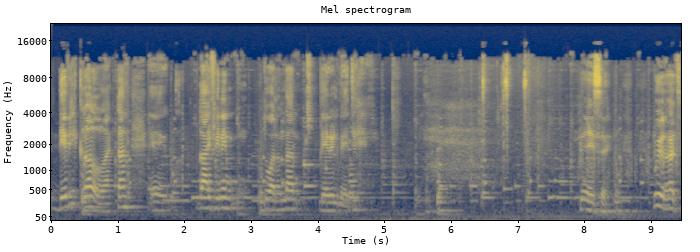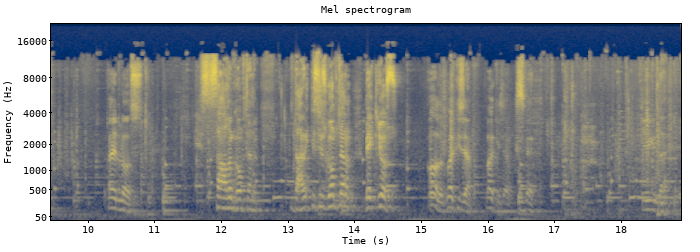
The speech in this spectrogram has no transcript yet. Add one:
Devrik kral olaraktan e, Gayfe'nin duvarından devrilmeydi. Neyse. Buyur hadi. Hayırlı olsun. Sağ olun komutanım. Davetlisiniz komutanım. Bekliyoruz. Olur bakacağım. Bakacağım kısmet. İyi günler. iyi günler.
